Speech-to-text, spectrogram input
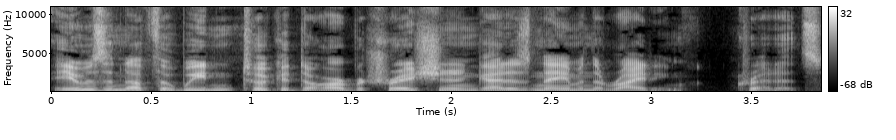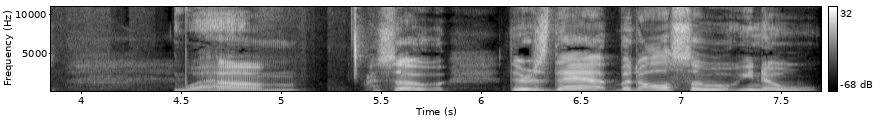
It was enough that Whedon took it to arbitration and got his name in the writing credits. Wow. Um, so there's that, but also, you know,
